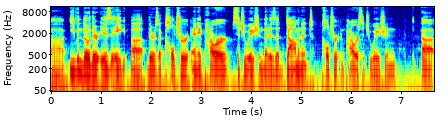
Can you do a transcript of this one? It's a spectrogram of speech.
uh, even though there is a uh, there's a culture and a power situation that is a dominant culture and power situation, uh,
